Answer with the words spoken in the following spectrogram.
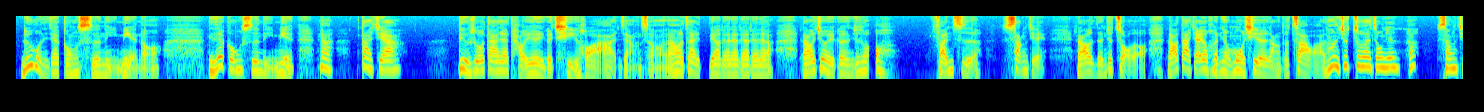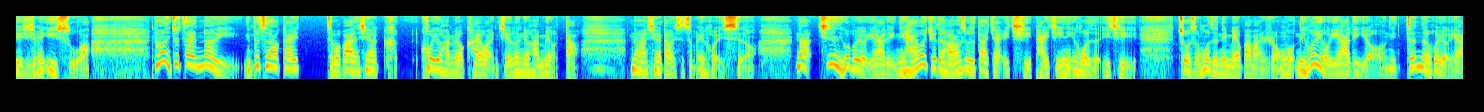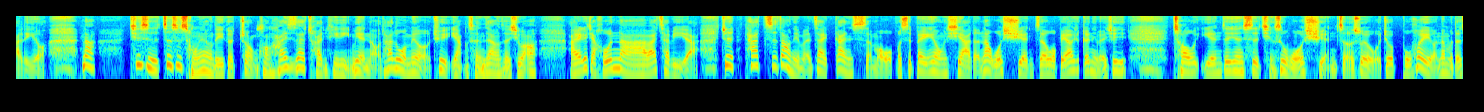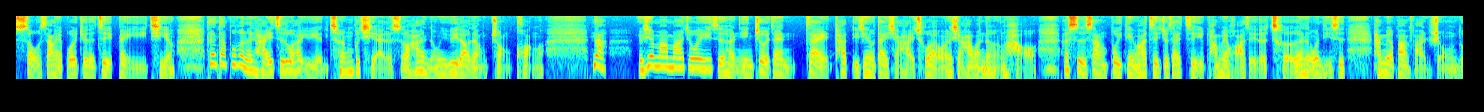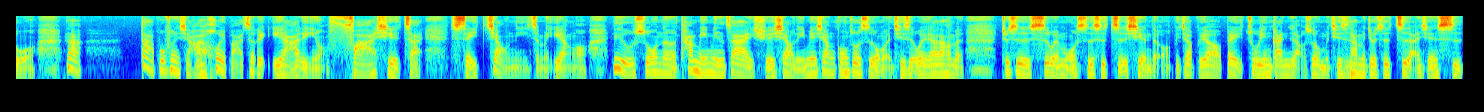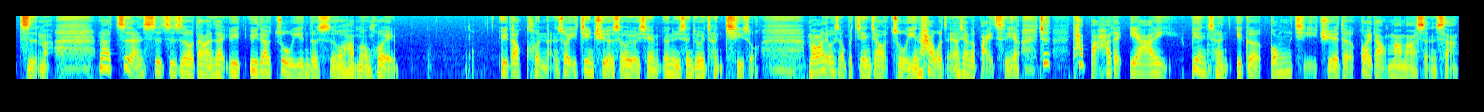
如果你在公司里面哦，你在公司里面，那大家，例如说大家讨厌一个企划案这样子哦，然后再聊聊聊聊聊聊，然后就有一个人就说：“哦，烦死了，伤姐。”然后人就走了，然后大家又很有默契的，然后都照啊，然后你就坐在中间啊。商姐前面艺术啊，然后你就在那里，你不知道该怎么办。现在课会又还没有开完，结论就还没有到。那现在到底是怎么一回事哦？那其实你会不会有压力？你还会觉得好像是不是大家一起排挤你，或者一起做什么，或者你没有办法融入，你会有压力哦。你真的会有压力哦。那。其实这是同样的一个状况，孩子在团体里面哦，他如果没有去养成这样子的习惯啊，哎，一个结婚呐，来差比啊，就是他知道你们在干什么，我不是被用下的，那我选择我不要去跟你们去抽烟这件事情是我选择，所以我就不会有那么的受伤，也不会觉得自己被遗弃哦。但大部分的孩子，如果他语言撑不起来的时候，他很容易遇到这种状况哦。那。有些妈妈就会一直很凝，就在在她已经有带小孩出来玩，小孩玩的很好哦。那事实上不一定，她自己就在自己旁边划自己的车，但是问题是还没有办法融入。那。大部分小孩会把这个压力哦发泄在谁叫你怎么样哦？例如说呢，他明明在学校里面，像工作室，我们其实为了要让他们就是思维模式是直线的哦，比较不要被注音干扰，所以我们其实他们就是自然先识字嘛。那自然识字之后，当然在遇遇到注音的时候，他们会。遇到困难，所以一进去的时候，有些有女生就会很气，说：“妈妈，你为什么不今天教我注音，害我怎样像个白痴一样？”就是她把她的压力变成一个攻击，觉得怪到妈妈身上。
